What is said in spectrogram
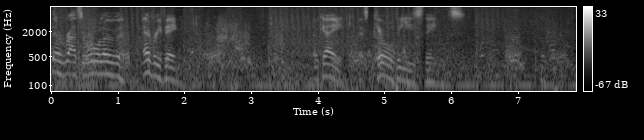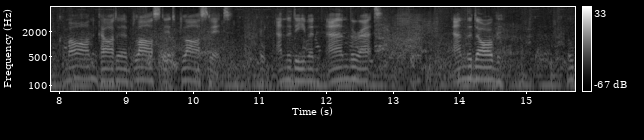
The rats are all over everything! Okay, let's kill these things. Come on, Carter, blast it, blast it. Oh, and the demon, and the rat, and the dog. Oh.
